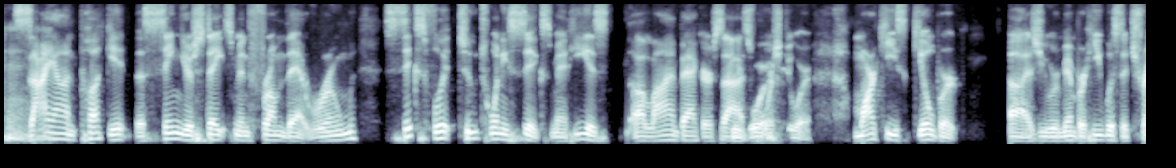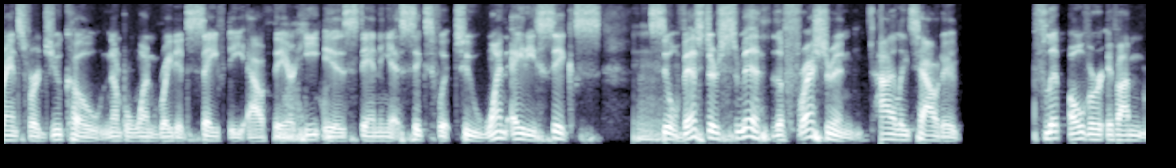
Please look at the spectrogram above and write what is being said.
Mhm. Zion Puckett, the senior statesman from that room, six foot, 226. Man, he is a linebacker size for sure. Marquise Gilbert, uh, as you remember, he was the transfer JUCO number one rated safety out there. He Mhm. is standing at six foot two, 186. Mhm. Sylvester Smith, the freshman, highly touted, flip over, if I'm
